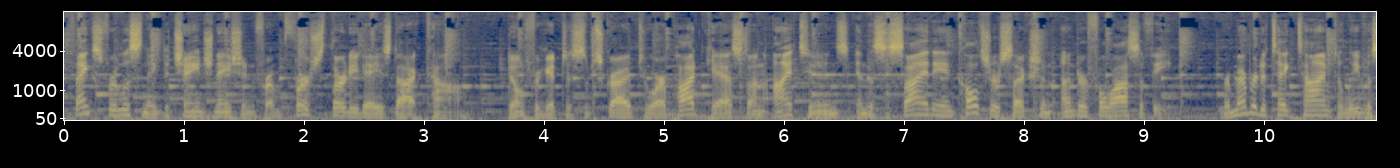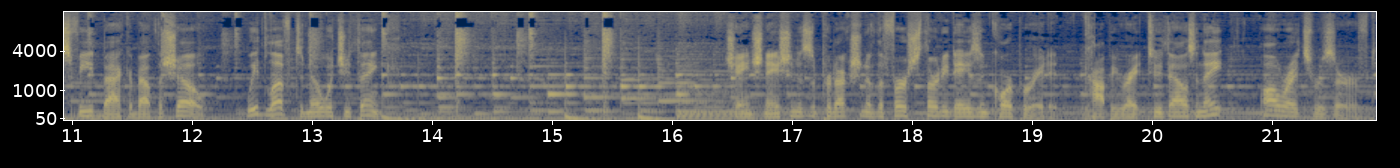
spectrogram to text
Thanks for listening to Change Nation from first30days.com. Don't forget to subscribe to our podcast on iTunes in the Society and Culture section under Philosophy. Remember to take time to leave us feedback about the show. We'd love to know what you think. Change Nation is a production of the First 30 Days Incorporated. Copyright 2008, all rights reserved.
